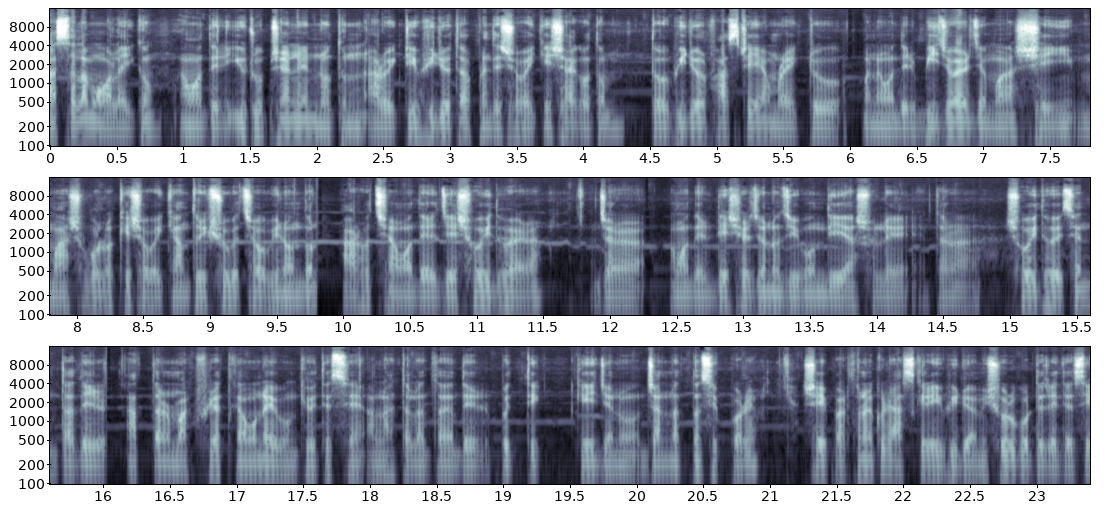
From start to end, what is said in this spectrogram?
আসসালামু আলাইকুম। আমাদের ইউটিউব চ্যানেলের নতুন আরও একটি ভিডিওতে আপনাদের সবাইকে স্বাগতম। তো ভিডিওর ফার্স্টেই আমরা একটু মানে আমাদের বিজয়ের যে মাস, সেই মাস উপলক্ষে সবাইকে আন্তরিক শুভেচ্ছা, অভিনন্দন। আর হচ্ছে আমাদের যে শহীদ ভাইয়েরা যারা আমাদের দেশের জন্য জীবন দিয়ে আসলে তারা শহীদ হয়েছেন, তাদের আত্মার মাগফিরাত কামনা এবং কি হইতেছে, আল্লাহ তালা তাদের প্রত্যেককেই যেন জান্নাত নসিব করে। সেই প্রার্থনা করে আজকের এই ভিডিও আমি শুরু করতে চাইতেছি।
